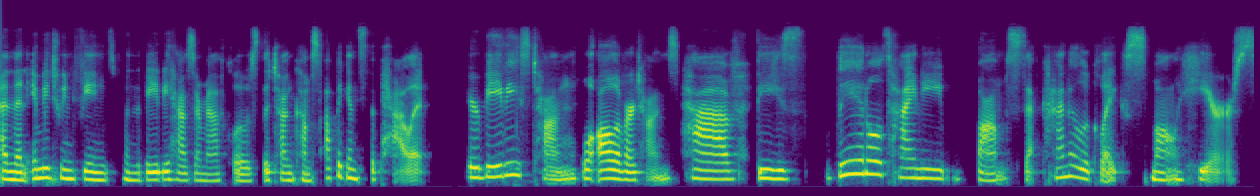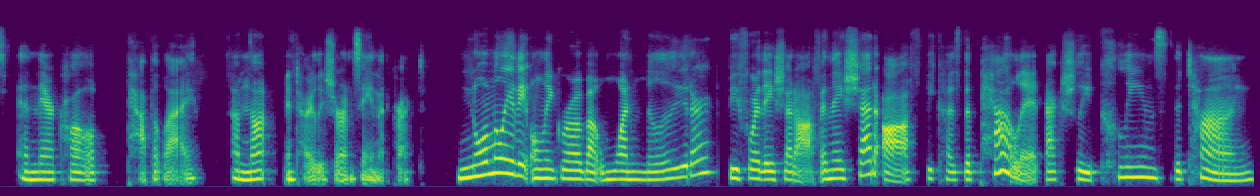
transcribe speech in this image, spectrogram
And then in between feeds, when the baby has their mouth closed, the tongue comes up against the palate. Your baby's tongue, well, all of our tongues have these little tiny bumps that kind of look like small hairs, and they're called papillae. I'm not entirely sure I'm saying that correct. Normally, they only grow about one milliliter before they shed off. And they shed off because the palate actually cleans the tongue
